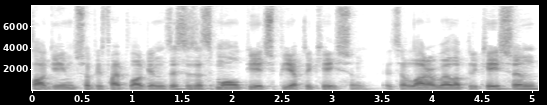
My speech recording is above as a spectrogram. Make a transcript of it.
plugin, Shopify plugin, this is a small PHP application. It's a Laravel application,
